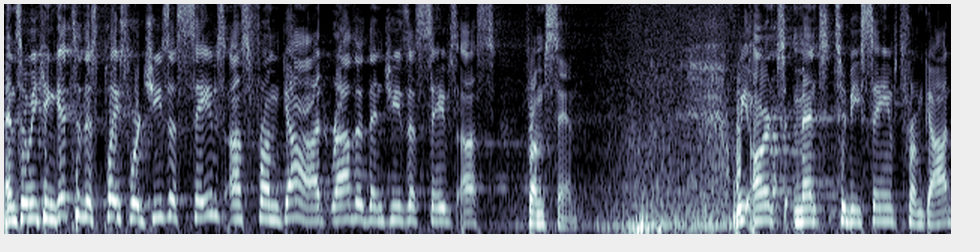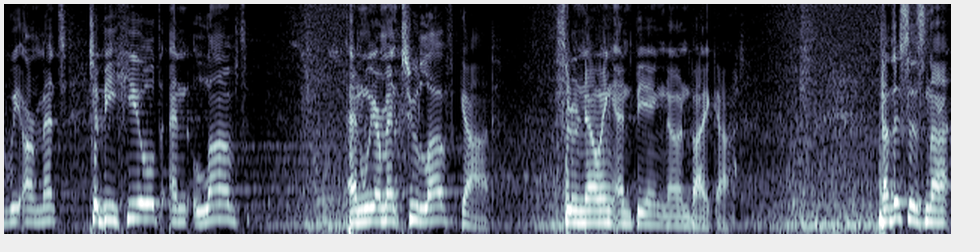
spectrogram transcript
And so we can get to this place where Jesus saves us from God rather than Jesus saves us from sin. We aren't meant to be saved from God. We are meant to be healed and loved, and we are meant to love God through knowing and being known by God. Now, this is not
